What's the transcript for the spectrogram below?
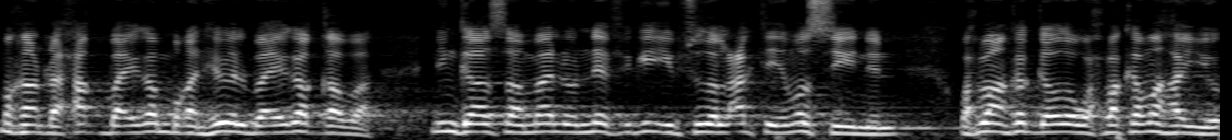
markaan dha xaq baa iga maqan hebel baa iga qaba. Ninkaasaa maalin neef iga iibsado lacagta ima siinin. Waxbaan ka gado waxba kama hayo.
